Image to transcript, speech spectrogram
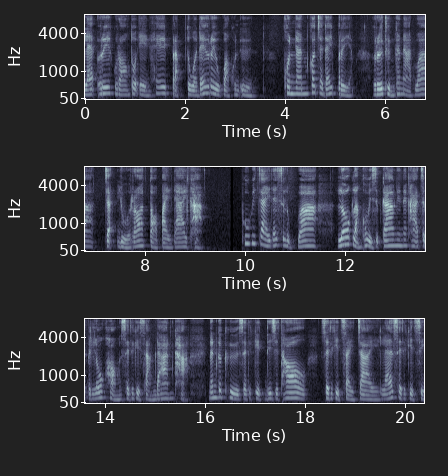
และเรียกร้องตัวเองให้ปรับตัวได้เร็วกว่าคนอื่น คนนั้นก็จะได้เปรียบ หรือถึงขนาดว่าจะอยู่รอดต่อไปได้ค่ะ ผู้วิจัยได้สรุปว่าโลกหลังโควิด -19 นี่นะคะ จะเป็นโลกของเศรษฐกิจ 3 ด้านค่ะ นั่นก็คือเศรษฐกิจดิจิทัล เศรษฐกิจใส่ใจ และเศรษฐกิจสี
